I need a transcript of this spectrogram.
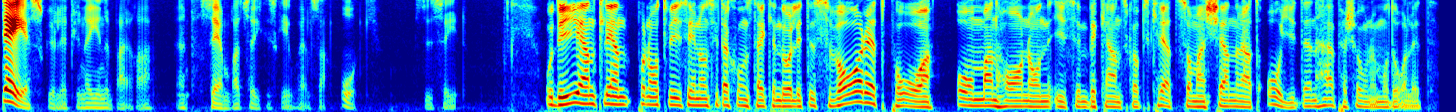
Det skulle kunna innebära en försämrad psykisk ohälsa och suicid. Och det är egentligen på något vis inom citationstecken då lite svaret på om man har någon i sin bekantskapskrets som man känner att oj, den här personen mår dåligt.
